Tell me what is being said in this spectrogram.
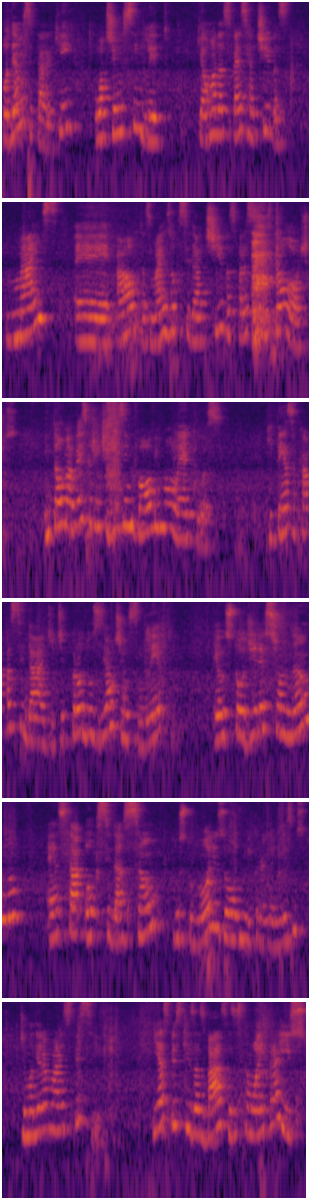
Podemos citar aqui o oxigênio singleto, que é uma das espécies reativas mais é, altas, mais oxidativas para sistemas biológicos. Então, uma vez que a gente desenvolve moléculas que têm essa capacidade de produzir oxigênio singleto, eu estou direcionando essa oxidação dos tumores ou microorganismos de maneira mais específica. E as pesquisas básicas estão aí para isso,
